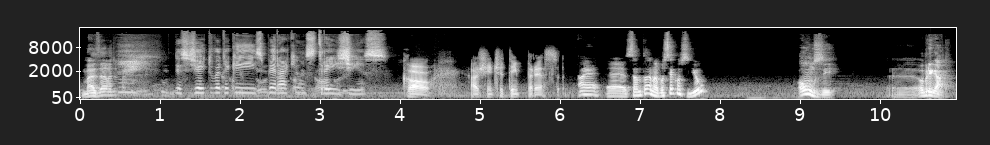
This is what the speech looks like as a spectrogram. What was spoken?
mas ela. Desse jeito vai ter que esperar aqui uns três dias. Carl, a gente tem pressa. Ah, é. é Santana, você conseguiu? 11. É, obrigado.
